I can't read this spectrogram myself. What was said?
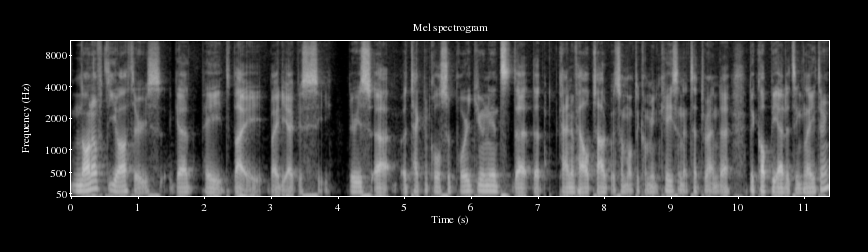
none of the authors get paid by by the IPCC. There is uh, a technical support unit that that kind of helps out with some of the communication, etc., and the, the copy editing later.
